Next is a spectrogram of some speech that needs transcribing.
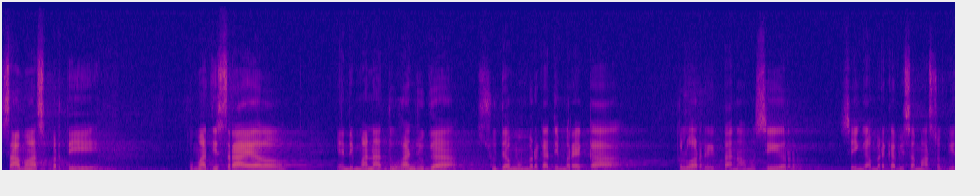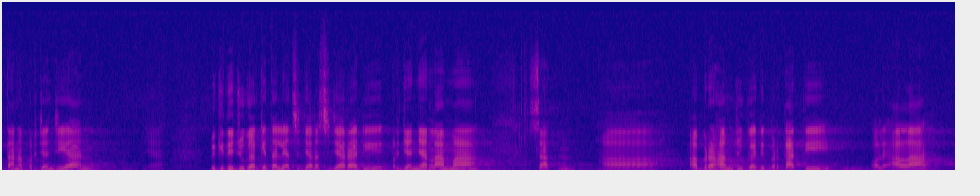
sama seperti umat Israel yang di mana Tuhan juga sudah memberkati mereka keluar dari tanah Mesir sehingga mereka bisa masuk di tanah perjanjian ya. begitu juga kita lihat sejarah-sejarah di perjanjian lama saat uh, Abraham juga diberkati oleh Allah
